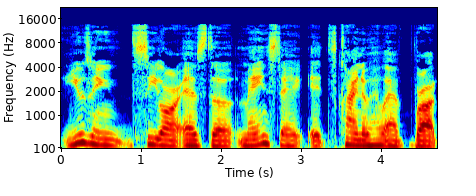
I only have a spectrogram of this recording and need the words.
using CR as the mainstay, it's kind of have brought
